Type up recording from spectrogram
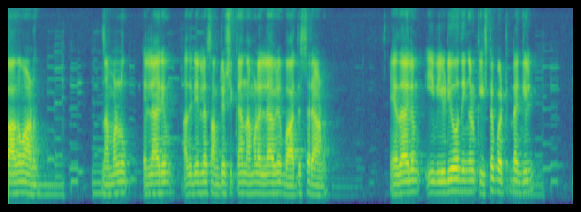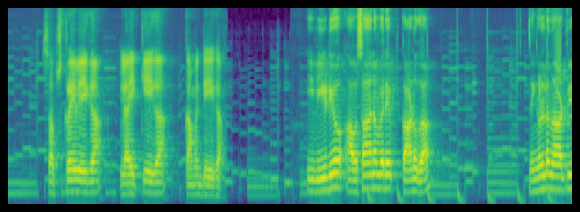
ഭാഗമാണ്. നമ്മളും എല്ലാവരും അതിനെല്ലാം സംരക്ഷിക്കാൻ നമ്മളെല്ലാവരും ബാധ്യസ്ഥരാണ്. ഏതായാലും ഈ വീഡിയോ നിങ്ങൾക്ക് ഇഷ്ടപ്പെട്ടിട്ടുണ്ടെങ്കിൽ സബ്സ്ക്രൈബ് ചെയ്യുക ലൈക്ക് ചെയ്യുക കമന്റ് ചെയ്യുക. ഈ വീഡിയോ അവസാനം വരെ കാണുക. നിങ്ങളുടെ നാട്ടിൽ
